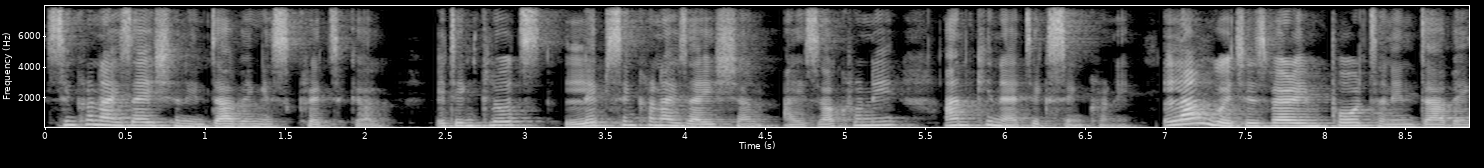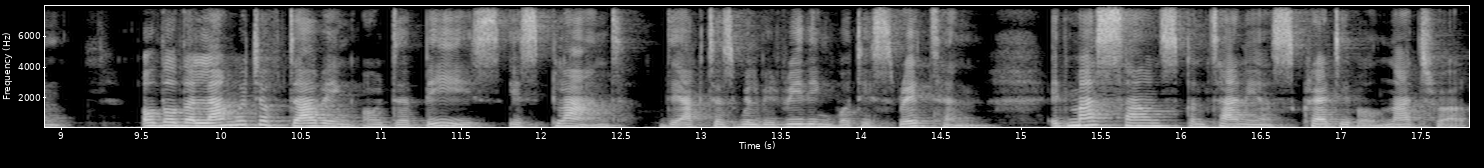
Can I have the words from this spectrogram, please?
Synchronization in dubbing is critical. It includes lip synchronization, isochrony, and kinetic synchrony. Language is very important in dubbing. Although the language of dubbing or dubbese is planned, the actors will be reading what is written, it must sound spontaneous, credible, natural.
